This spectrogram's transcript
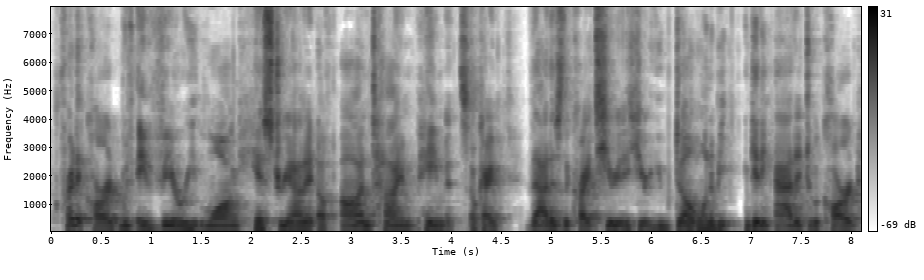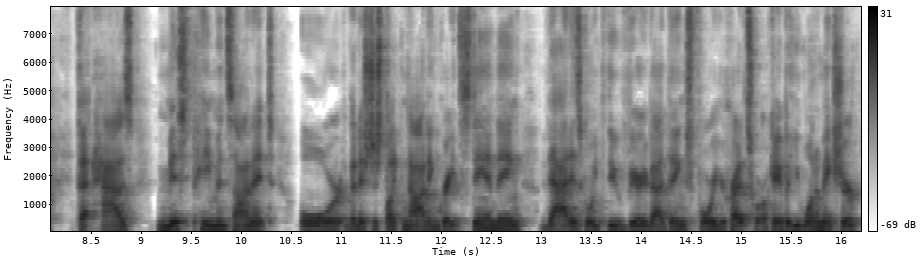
credit card with a very long history on it of on time payments. Okay. That is the criteria here. You don't want to be getting added to a card that has missed payments on it or that is just like not in great standing. That is going to do very bad things for your credit score. Okay. But you want to make sure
